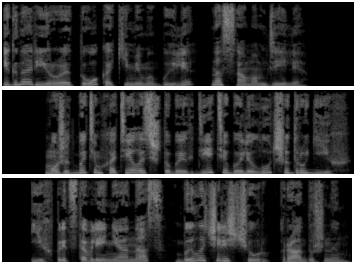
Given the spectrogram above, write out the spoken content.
игнорируя то, какими мы были на самом деле. Может быть, им хотелось, чтобы их дети были лучше других, их представление о нас было чересчур радужным.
